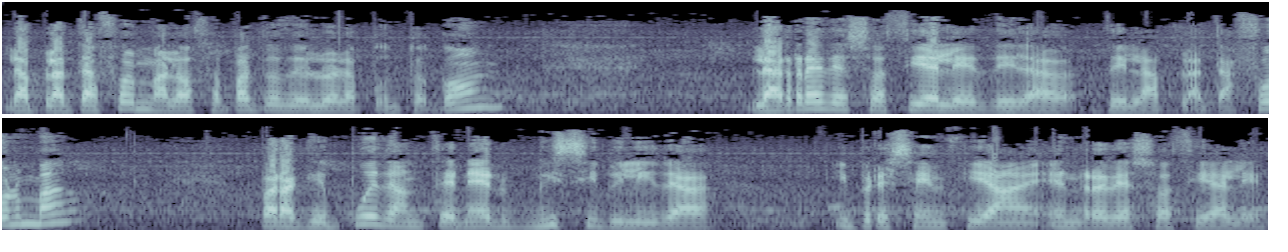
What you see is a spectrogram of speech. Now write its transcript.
la plataforma loszapatosdelola.com, las redes sociales de la, de la plataforma, para que puedan tener visibilidad y presencia en redes sociales.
